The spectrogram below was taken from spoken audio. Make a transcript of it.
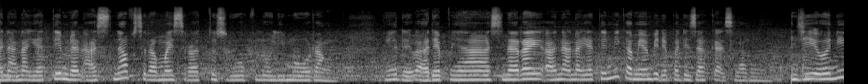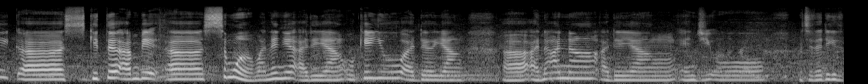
anak-anak yatim dan asnaf seramai 125 orang. Ya, dia, dia punya senarai anak-anak yatim ni kami ambil daripada zakat Selangor. NGO ni uh, kita ambil uh, semua, maknanya ada yang OKU, ada yang uh, anak-anak, ada yang NGO. Macam tadi kita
